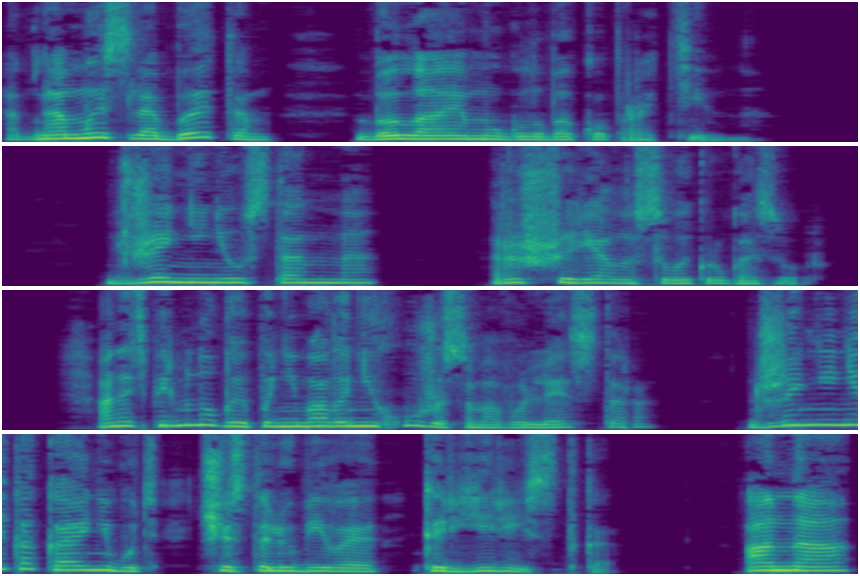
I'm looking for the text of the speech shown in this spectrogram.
Одна мысль об этом была ему глубоко противна. Дженни неустанно расширяла свой кругозор. Она теперь многое понимала не хуже самого Лестера. Дженни не какая-нибудь честолюбивая карьеристка. Она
